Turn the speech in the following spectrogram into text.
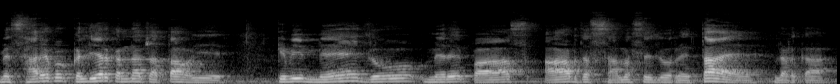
मैं सारे को क्लियर करना चाहता हूँ ये, कि भी मैं जो मेरे पास आठ दस सालों से जो रहता है लड़का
